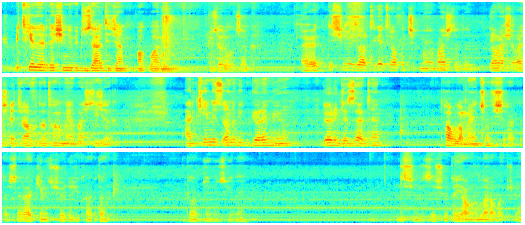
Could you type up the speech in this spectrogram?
Şu bitkileri de şimdi bir düzelteceğim. Akvaryum güzel olacak. Evet dişimiz artık etrafa çıkmaya başladı. Yavaş yavaş etrafı da tanımaya başlayacak. Erkeğimiz onu bir göremiyor. Görünce zaten tavlamaya çalışır arkadaşlar. Erkeğimiz şöyle yukarıda. Gördüğünüz gibi. Dişimiz de şurada yavrulara bakıyor.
